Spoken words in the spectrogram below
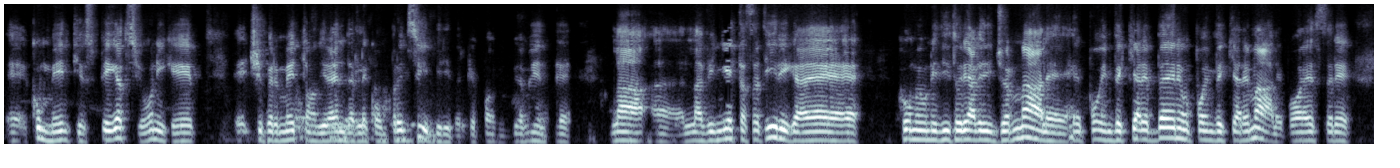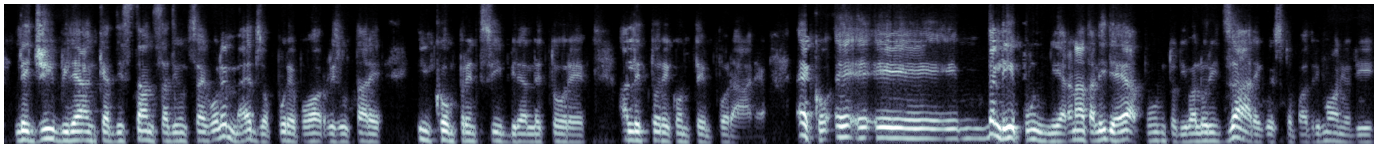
eh, commenti e spiegazioni che eh, ci permettono di renderle comprensibili, perché poi ovviamente la, eh, la vignetta satirica è come un editoriale di giornale, eh, può invecchiare bene o può invecchiare male, può essere leggibile anche a distanza di un secolo e mezzo, oppure può risultare incomprensibile al lettore, al lettore contemporaneo. Ecco, e, e, e, da lì quindi era nata l'idea appunto di valorizzare questo patrimonio di,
